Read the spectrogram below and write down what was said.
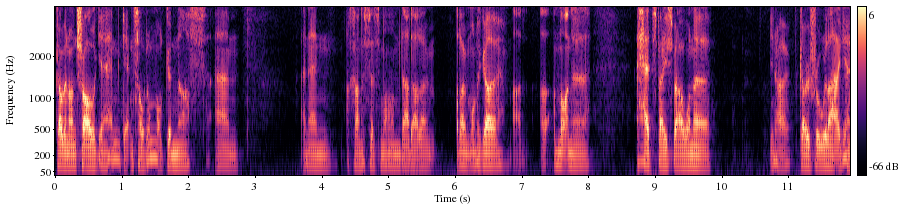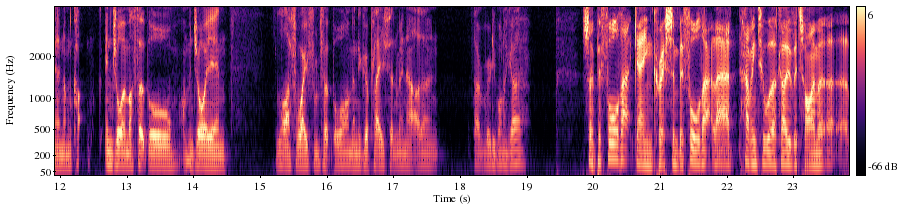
going on trial again, getting told I'm not good enough. Um, and then I kind of said to my mum, Dad, I don't, I don't want to go. I, am not in a, a headspace where I want to, you know, go through all that again. I'm enjoying my football. I'm enjoying life away from football. I'm in a good place at the minute. I don't, don't really want to go. So before that game, Chris, and before that lad having to work overtime, a,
